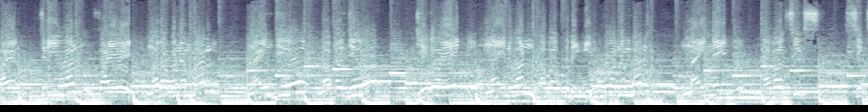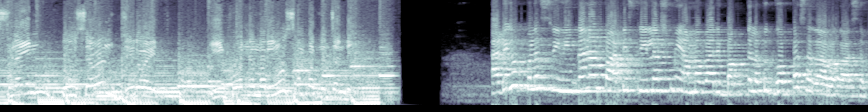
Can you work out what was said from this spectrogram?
five three one five eight మరొక number nine zero double zero zero eight nine one double three ఇంకో number nine eight double six six nine two seven zero eight ఈ ఫోన్ నెంబర్లను సంప్రదించండి. అడిగప్పుల శ్రీ శ్రీలక్ష్మి అమ్మవారి భక్తులకు గొప్ప సదావకాశం.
